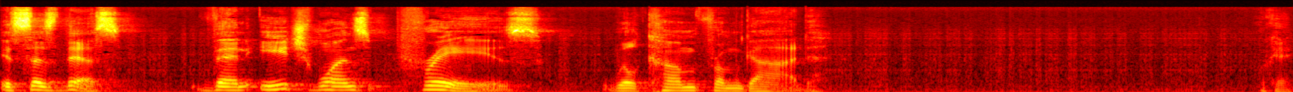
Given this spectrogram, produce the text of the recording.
It says this Then each one's praise will come from God. Okay,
